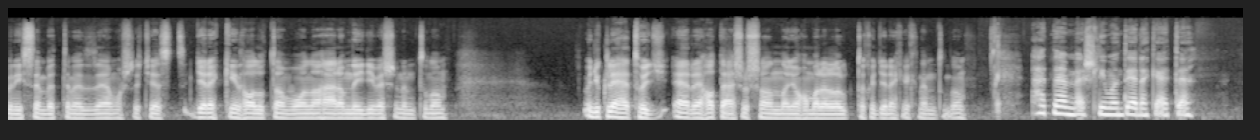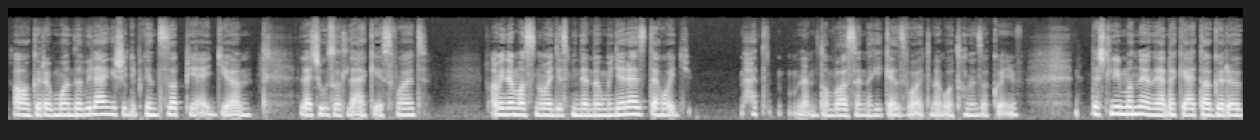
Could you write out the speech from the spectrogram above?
is szenvedtem ezzel, most, hogyha ezt gyerekként hallottam volna, három-négy évesen, nem tudom. Mondjuk lehet, hogy erre hatásosan nagyon hamar elaludtak a gyerekek, nem tudom. Hát nem, mert Slimont érdekelte a görög mondavilág, és egyébként az apja egy ö, lecsúszott lelkész volt. Ami nem azt mondom, hogy ezt mindent megmagyaráz, de hogy hát nem tudom, valószínűleg nekik ez volt meg otthon ez a könyv. De Schliemann nagyon érdekelte a görög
